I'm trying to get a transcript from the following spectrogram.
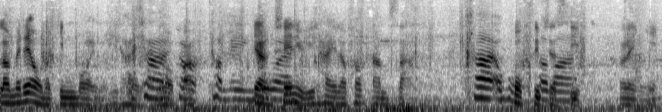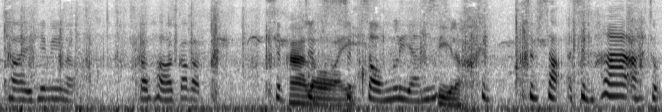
เราไม่ได้ออกมากินบ่อยเหมือนที่ไทยใช่นึกออกก็ปะแบบทำเองอย่างด้วยเช่นอยู่ที่ไทยเราเข้าตามสั่งใช่โอ้โหหกสิบสเจ็ดบายสิบอะไรอย่างนี้ ใช่ที่นี่แบบกะเพราก็แบบสิบห้าร้อย สิบสองเหรียญสี่ร้อยสิบสิบสามสิบห้าอะถูก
